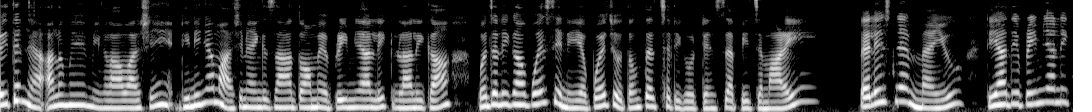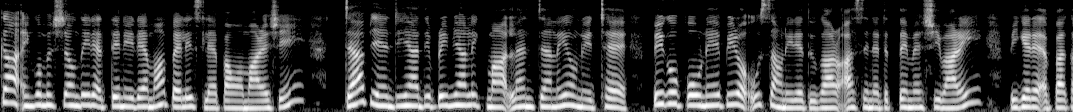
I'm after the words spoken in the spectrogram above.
ရိသတ်များအားလုံးပဲမင်္ဂလာပါရှင်ဒီနေ့ညမှာရှင်မြိုင်ကစားသွားမဲ့ပရီးမီးယားလိဂ်လာလီဂါဘွန်ဒလီဂါပွဲစဉ်တွေရဲ့ပွဲကြိုသုံးသက်ချက်တွေကိုတင်ဆက်ပေးကြပါမယ်ဘယ်လစ်နဲ့မန်ယူဒီဟာဒီပရီးမီးယားလိဂ်ကအင်ကိုမရှုံသေးတဲ့အသင်းတွေထဲမှာဘယ်လစ်လည်းပါဝင်ပါတယ်ရှင် ဒါ့ပြင်ဒီဟာဒီပရီးမီးယားလိဂ်မှာလန်ဒန်လေးုံတွေထက်ပီကိုပိုနေပြီးတော့ဥဆောင်နေတဲ့သူကတော့အာဆင်နယ်တစ်သင်းပဲရှိပါတယ်။ပြီးခဲ့တဲ့အပတ်က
